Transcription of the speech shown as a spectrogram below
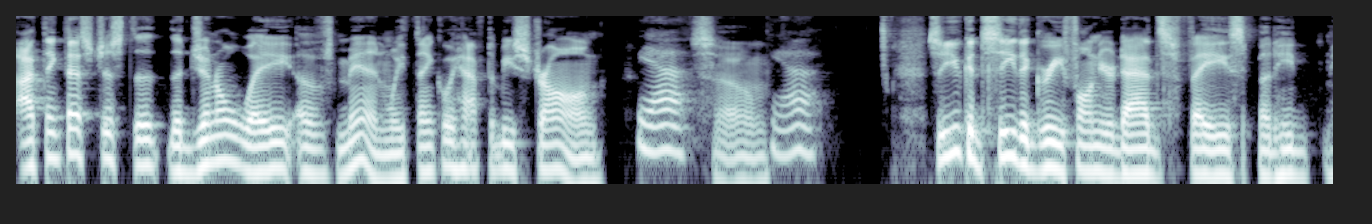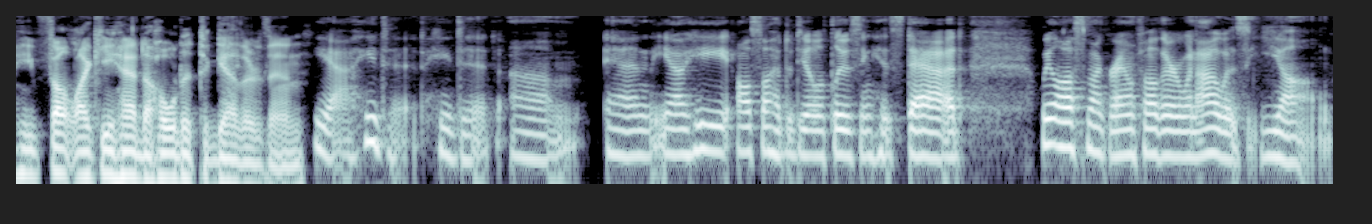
I think that's just the the general way of men. We think we have to be strong. Yeah. So yeah. So you could see the grief on your dad's face, but he he felt like he had to hold it together then. Yeah, he did. He did. Um, and you know, he also had to deal with losing his dad. We lost my grandfather when I was young.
